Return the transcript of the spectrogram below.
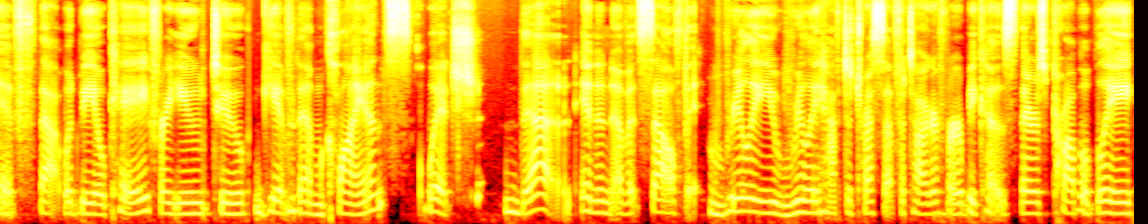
if that would be okay for you to give them clients, which that in and of itself really you really have to trust that photographer because there's probably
